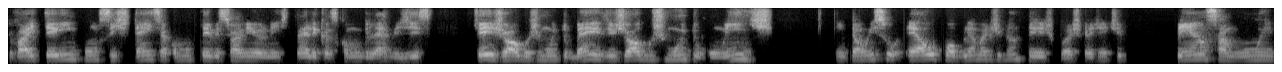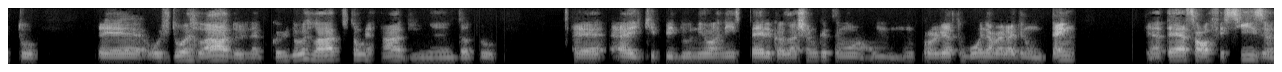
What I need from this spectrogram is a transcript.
que vai ter inconsistência, como teve esse Orleans Pelicans, como o Guilherme disse, fez jogos muito bem e jogos muito ruins. Então isso é o problema gigantesco. Acho que a gente pensa muito é, os dois lados, né? Porque os dois lados estão errados, né? Tanto é, a equipe do New Orleans Pelicans achando que tem um, um, um projeto bom e na verdade não tem. Até essa off-season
